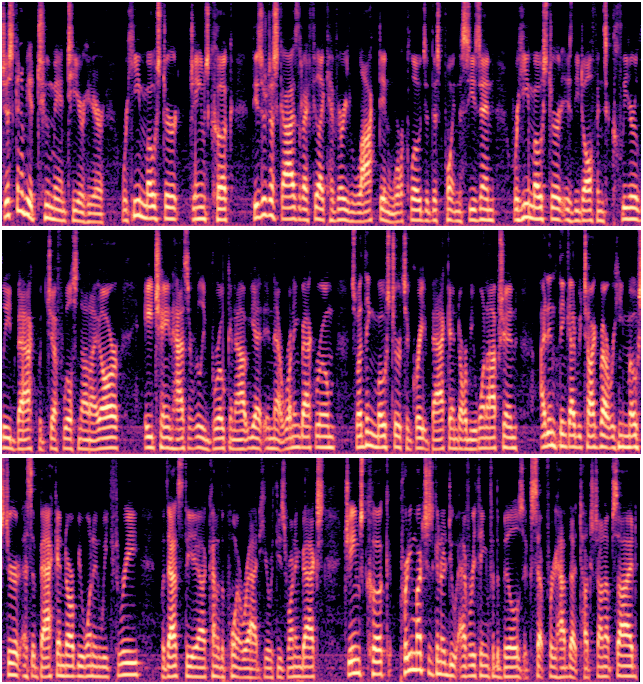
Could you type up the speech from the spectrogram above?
just going to be a two man tier here. Raheem Mostert, James Cook. These are just guys that I feel like have very locked in workloads at this point in the season. Raheem Mostert is the Dolphins' clear lead back with Jeff Wilson on IR. Achane hasn't really broken out yet in that running back room, so I think Mostert's a great back end RB1 option. I didn't think I'd be talking about Raheem Mostert as a back end RB1 in week three, but that's the uh, kind of the point we're at here with these running backs. James Cook pretty much is going to do everything for the Bills except for have that touchdown upside,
